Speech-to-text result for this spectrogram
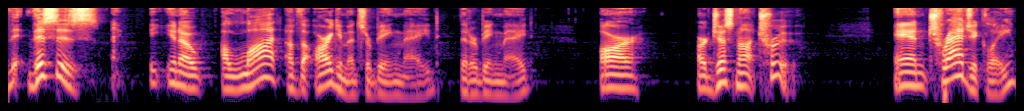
th- this is, you know, a lot of the arguments are being made that are being made are, are just not true. And tragically,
